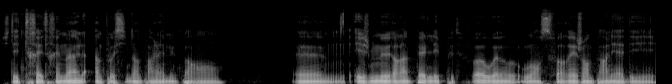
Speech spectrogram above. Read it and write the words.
j'étais très très mal, impossible d'en parler à mes parents. Euh, et je me rappelle les peu de fois où, où en soirée j'en parlais à des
